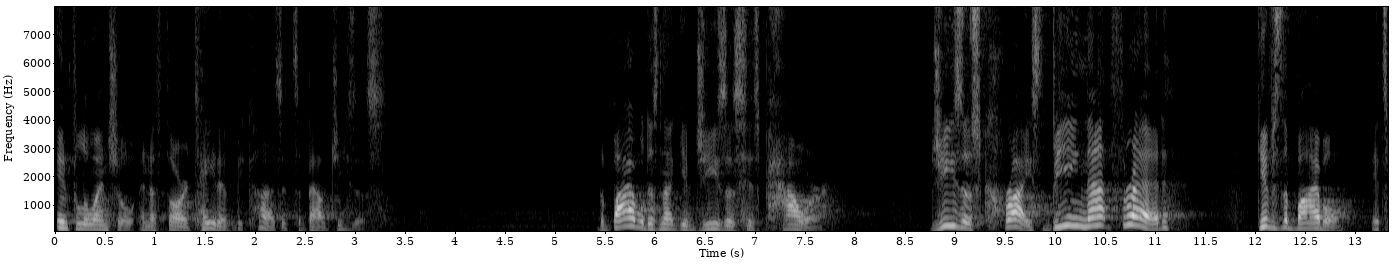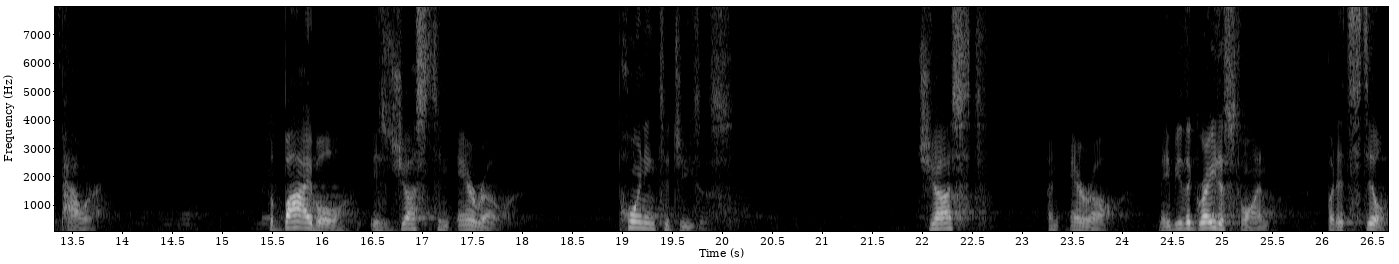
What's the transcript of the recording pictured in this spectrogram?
influential, and authoritative because it's about Jesus. The Bible does not give Jesus his power. Jesus Christ, being that thread, gives the Bible its power. The Bible is just an arrow pointing to Jesus just an arrow. Maybe the greatest one, but it's still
